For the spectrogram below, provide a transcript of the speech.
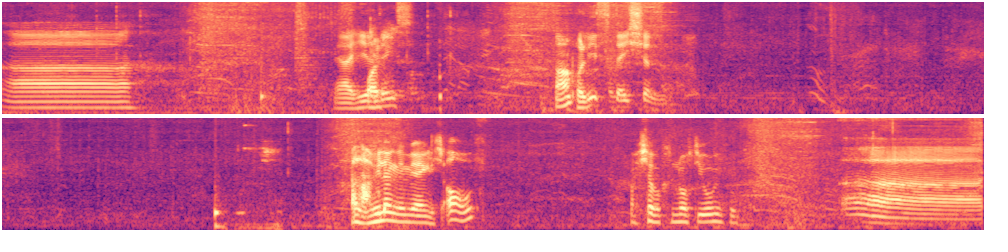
Äh. Ja, hier Woll- links. Ah? Police Station. Alter, wie lange nehmen wir eigentlich auf? Ich habe nur auf die Uhr geguckt. Ah,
